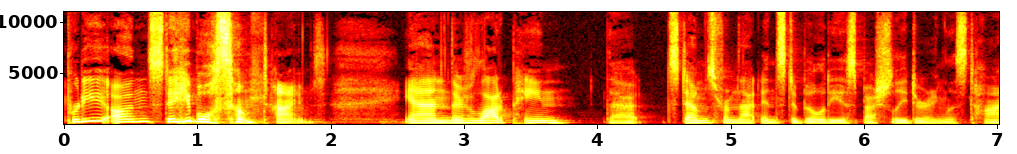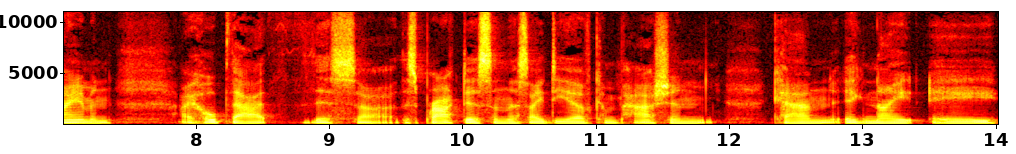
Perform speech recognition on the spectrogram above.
pretty unstable sometimes. And there's a lot of pain that stems from that instability especially during this time. And i hope that this uh, this practice and this idea of compassion can ignite a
